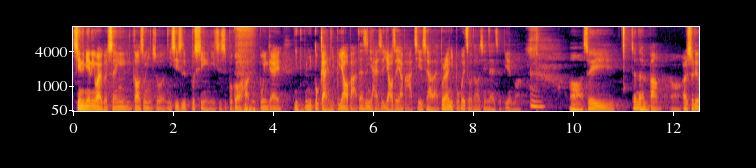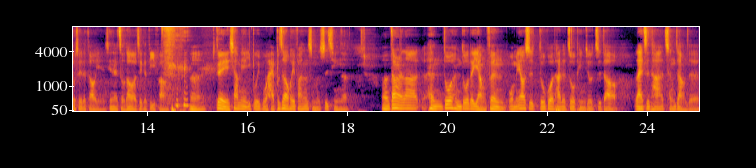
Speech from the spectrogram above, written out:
心里面另外有个声音告诉你说，你其实不行，你其实不够好，你不应该，你你不敢，你不要吧。但是你还是咬着牙把它接下来，不然你不会走到现在这边嘛。嗯。哦，所以真的很棒哦！二十六岁的高岩现在走到了这个地方，嗯，对，下面一步一步还不知道会发生什么事情呢。呃，当然啦，很多很多的养分，我们要是读过他的作品，就知道来自他成长的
